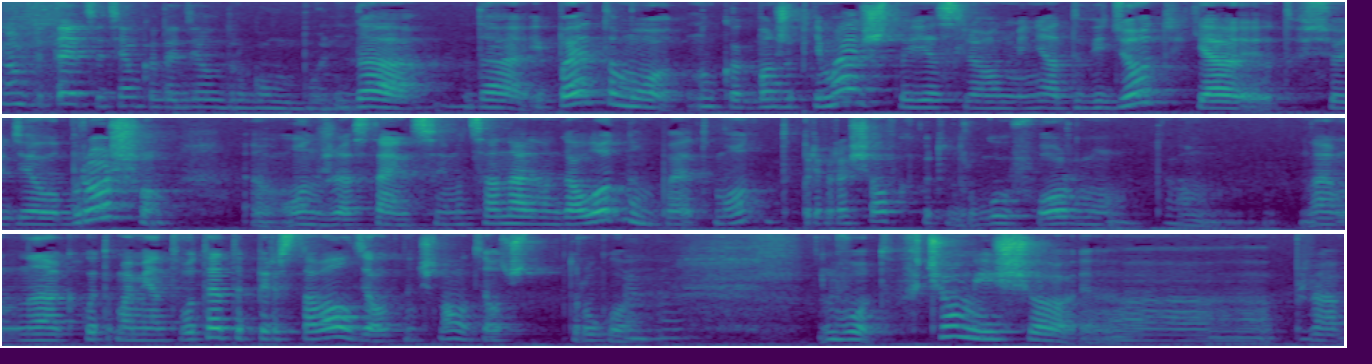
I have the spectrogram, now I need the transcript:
Он питается тем, когда делает другому больно. Да, да. И поэтому, ну, как бы он же понимает, что если он меня доведет, я это все дело брошу, э, он же останется эмоционально голодным, поэтому он это превращал в какую-то другую форму, там, на, на какой-то момент. Вот это переставал делать, начинал делать что-то другое. Uh-huh. Вот, в чем еще э, про,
